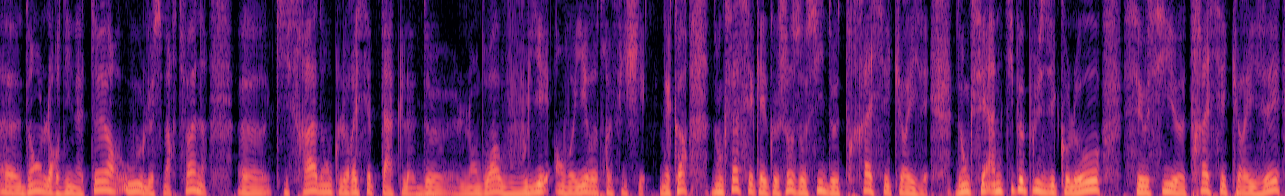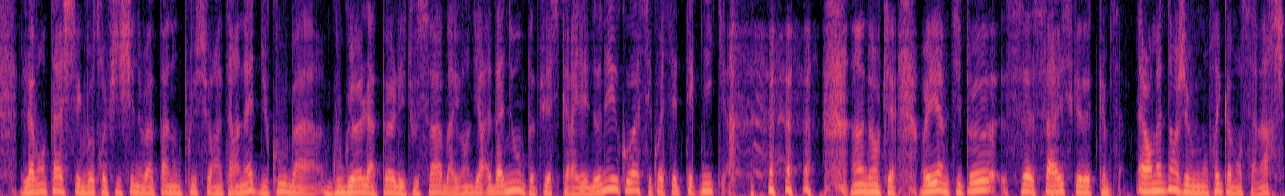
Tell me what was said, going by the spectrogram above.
euh, dans l'ordinateur ou le smartphone, euh, qui sera donc le réceptacle de l'endroit où vous vouliez envoyer votre fichier. D'accord? Donc ça, c'est quelque chose aussi de très sécurisé. Donc c'est un petit peu plus écolo, c'est aussi très sécurisé. L'avantage, c'est que votre fichier ne va pas non plus sur Internet. Du coup, bah, Google, Apple et tout ça, bah, ils vont dire, eh ben nous, on peut plus aspirer les données ou quoi? C'est quoi cette technique? Hein, Donc, vous voyez un petit peu, ça, risque d'être comme ça. Alors maintenant, je vais vous montrer comment ça marche.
